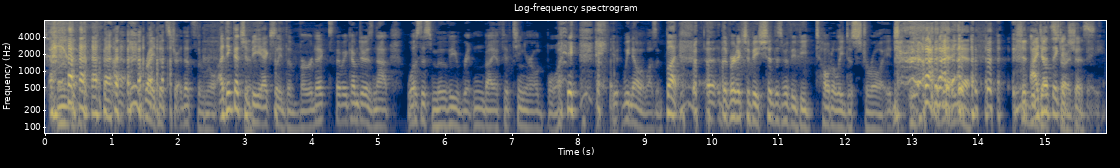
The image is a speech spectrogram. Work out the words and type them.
right. That's true. That's the rule. I think that should be actually the verdict that we come to is not was this movie written by a 15 year old boy? we know it wasn't, but uh, the verdict should be should this movie be totally destroyed? yeah, yeah. Should we I don't think Star it should this? be.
